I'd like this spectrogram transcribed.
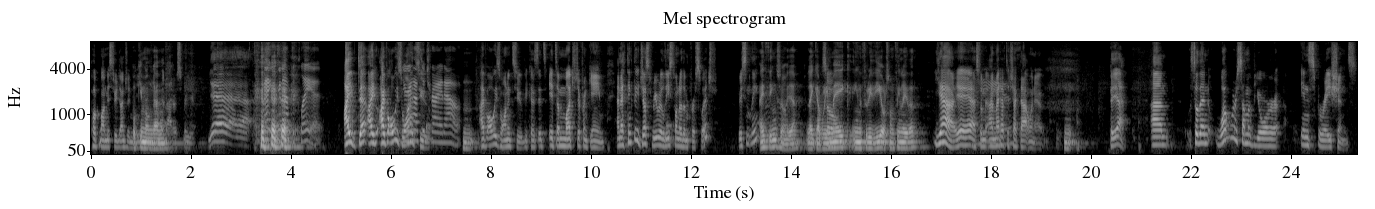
Pokemon Mystery Dungeon. Pokemon a game that matters for you. Yeah. Matt, you're gonna have to play it. I, de- I I've always You're wanted have to. to try it out. Hmm. I've always wanted to because it's it's a much different game, and I think they just re-released one of them for Switch recently. I think so. Yeah, like a So- remake in 3D or something like that. Yeah, yeah, yeah. So I might have to check that one out. Hmm. But yeah. Um, so then, what were some of your inspirations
